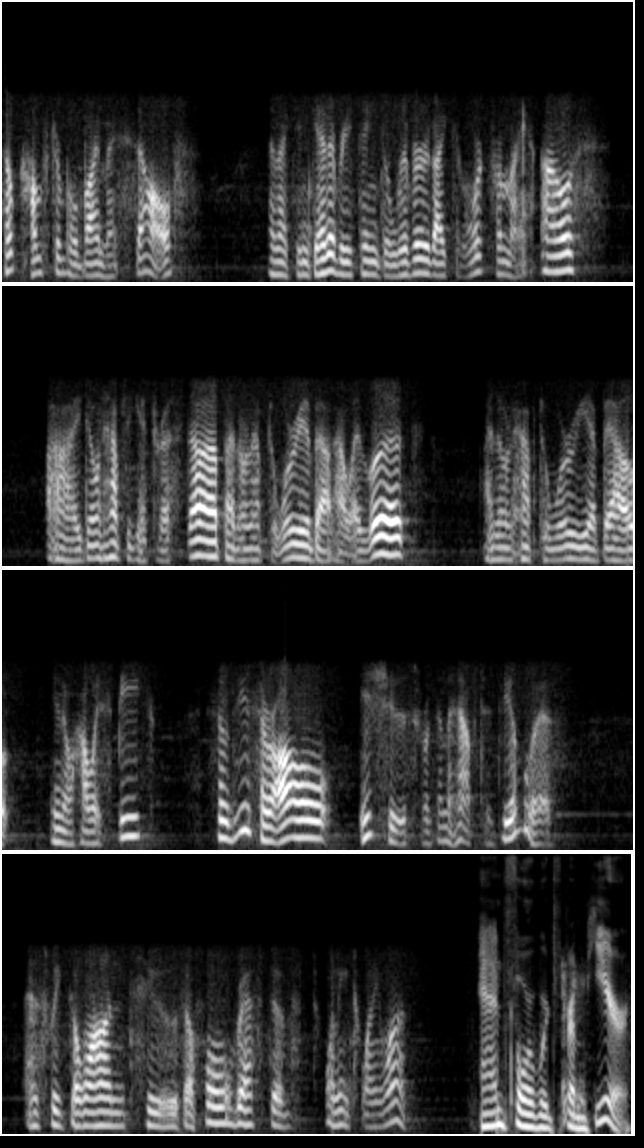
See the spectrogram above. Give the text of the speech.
so comfortable by myself, and I can get everything delivered. I can work from my house. I don't have to get dressed up. I don't have to worry about how I look. I don't have to worry about, you know, how I speak. So these are all issues we're going to have to deal with as we go on to the whole rest of 2021. And forward from here.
